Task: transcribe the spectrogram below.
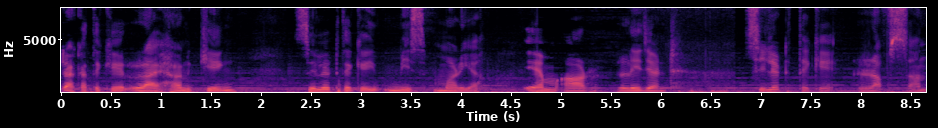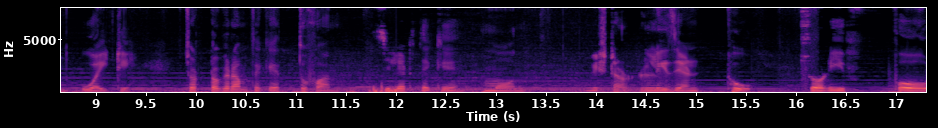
ঢাকা থেকে রায়হান কিং, সিলেট থেকে miss Maria. M R legend, Sylhet থেকে রাফসান ওয়াইটি। চট্টগ্রাম থেকে তুফান, সিলেট থেকে Mon, mister legend two, Sharif four,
